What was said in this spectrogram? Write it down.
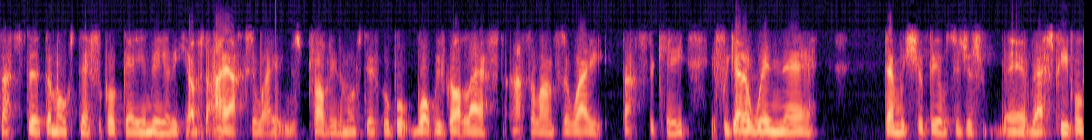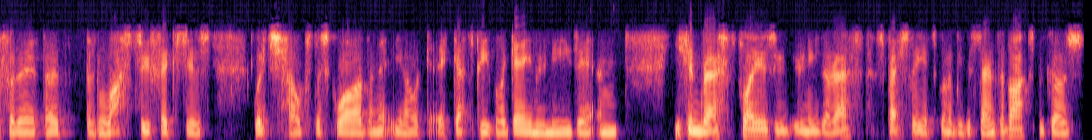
that's the, the most difficult game, really. Obviously, Ajax away it was probably the most difficult, but what we've got left, Atalanta away, that's the key. If we get a win there, then we should be able to just uh, rest people for the, the, the last two fixtures, which helps the squad and it you know it gets people a game who need it, and you can rest players who, who need a rest. Especially it's going to be the centre backs because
